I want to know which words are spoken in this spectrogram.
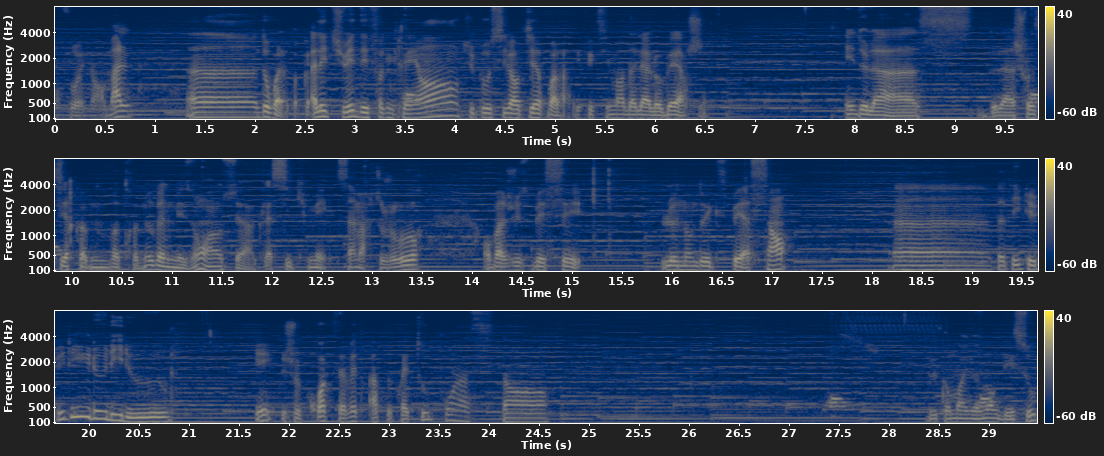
en forêt normal. Euh, donc voilà, donc allez tuer des fun créants. Tu peux aussi leur dire, voilà, effectivement, d'aller à l'auberge et de la de la choisir comme votre nouvelle maison. Hein. C'est un classique, mais ça marche toujours. On va juste baisser le nombre de XP à 100. Euh... Et je crois que ça va être à peu près tout pour l'instant. Vu comment il me manque des sous.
